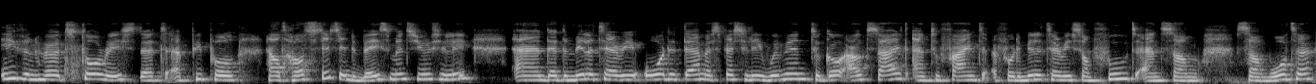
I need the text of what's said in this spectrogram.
even heard stories that uh, people held hostage in the basements usually, and that the military ordered them, especially women, to go outside and to find for the military some food and some some water.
